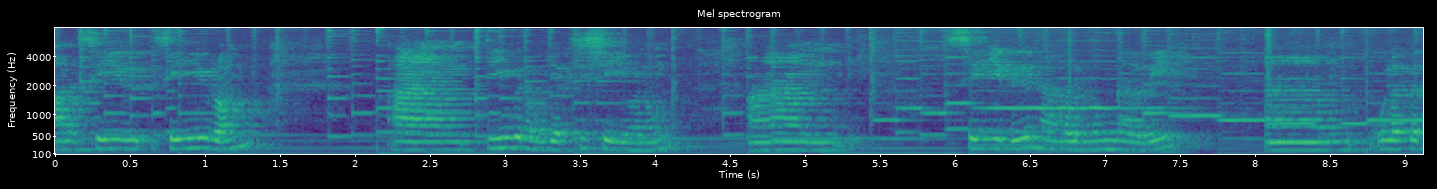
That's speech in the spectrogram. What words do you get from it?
ஆனால் செய் செய்கிறோம். தீவிர முயற்சி செய்யணும். செய்து நாங்கள் முன்னேறி உலக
